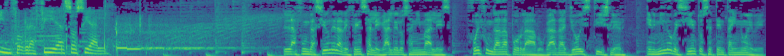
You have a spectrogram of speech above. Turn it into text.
Infografía social. La Fundación de la Defensa Legal de los Animales fue fundada por la abogada Joyce Tischler en 1979.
